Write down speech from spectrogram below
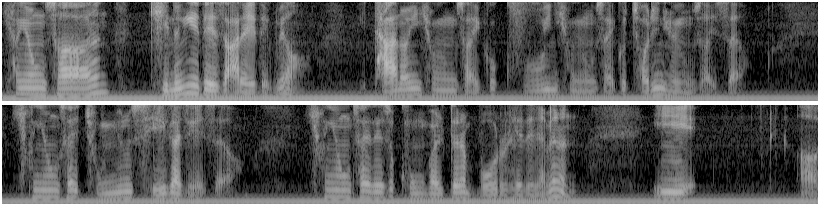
형용사는 기능에 대해서 알아야 되고요. 단어인 형용사 있고 구인 형용사 있고 절인 형용사 있어요. 형용사의 종류는 세 가지가 있어요. 형용사에 대해서 공부할 때는 뭐를 해야 되냐면은 이 어,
